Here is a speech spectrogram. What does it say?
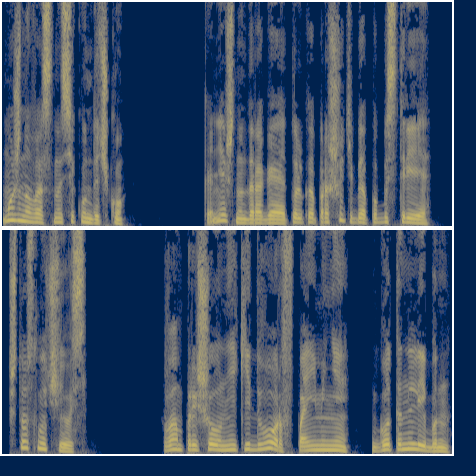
«Можно вас на секундочку?» «Конечно, дорогая, только прошу тебя побыстрее. Что случилось?» «К вам пришел некий дворф по имени Готенлибен.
